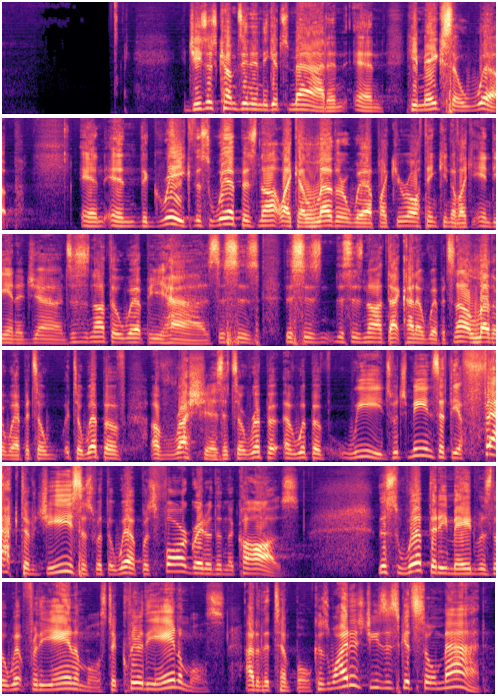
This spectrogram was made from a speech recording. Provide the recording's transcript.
Jesus comes in and he gets mad and, and he makes a whip And in the Greek, this whip is not like a leather whip, like you're all thinking of like Indiana Jones. This is not the whip he has. This is, this is, this is not that kind of whip. It's not a leather whip. It's a, it's a whip of, of rushes. It's a whip, a whip of weeds, which means that the effect of Jesus with the whip was far greater than the cause. This whip that he made was the whip for the animals, to clear the animals out of the temple. Because why does Jesus get so mad?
